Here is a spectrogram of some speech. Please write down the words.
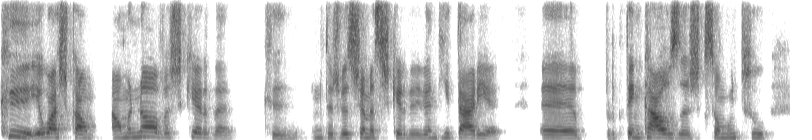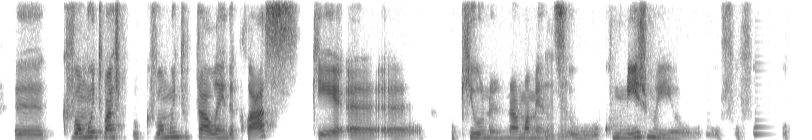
que eu acho que há, um- há uma nova esquerda, que muitas vezes chama-se esquerda identitária, eh, porque tem causas que são muito, eh, que vão muito mais, que vão muito para além da classe, que é eh, o que une normalmente o comunismo e o, o, o-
